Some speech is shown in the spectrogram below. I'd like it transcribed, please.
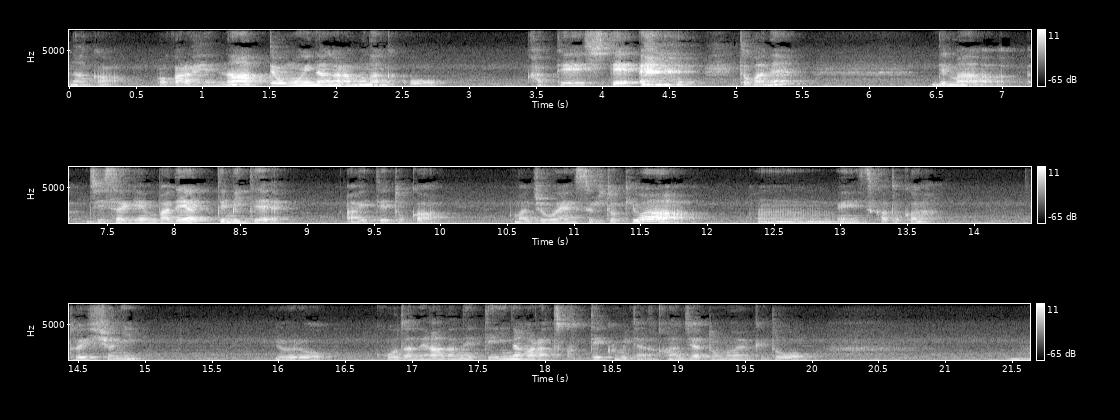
なんか分からへんなって思いながらもなんかこう仮定して とかね。でまあ実際現場でやってみて相手とか、まあ、上演する時はうん演出家とかと一緒にいろいろこうだねああだねって言いながら作っていくみたいな感じやと思うんやけどうん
